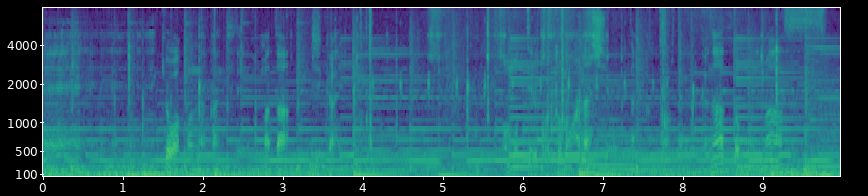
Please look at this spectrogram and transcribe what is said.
えー、今日はこんな感じでまた次回思ってることの話をなと思います。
